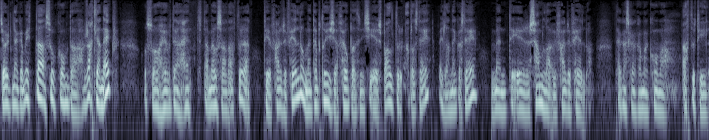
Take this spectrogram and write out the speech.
gjør det nekka mitta, så kom det rettelig nekk, og så har det hent det møsa datter at det er færre fel, men det betyr ikke at fotball ikke er spalt alle steder, eller nekka steder men det er samla i færre fel. Det er ganske kan man komme atter til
